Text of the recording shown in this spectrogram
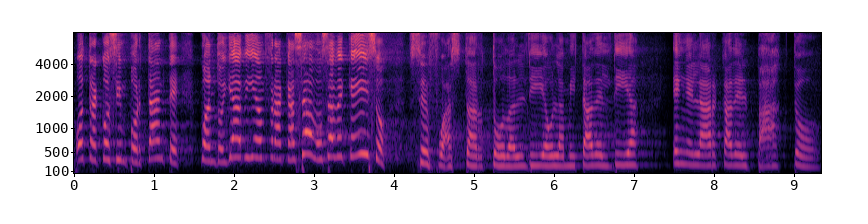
Otra cosa importante, cuando ya habían fracasado, ¿sabe qué hizo? Se fue a estar todo el día o la mitad del día en el arca del pacto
